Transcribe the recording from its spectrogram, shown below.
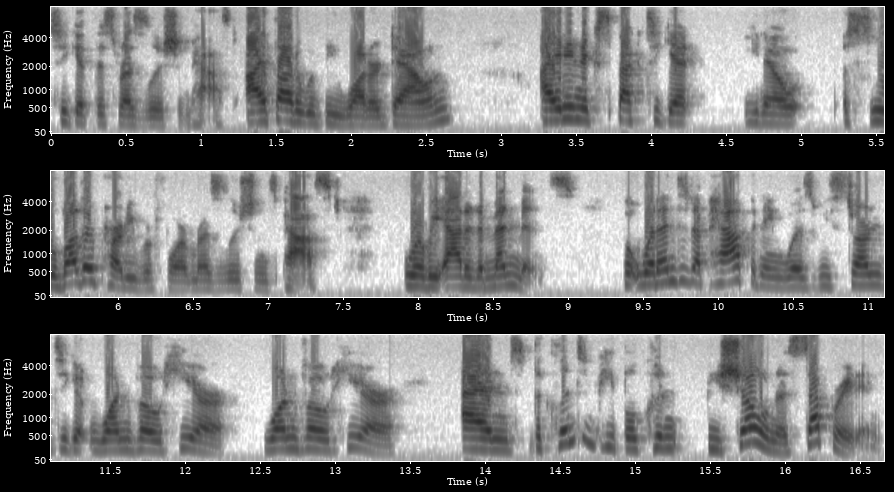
to get this resolution passed i thought it would be watered down i didn't expect to get you know a slew of other party reform resolutions passed where we added amendments but what ended up happening was we started to get one vote here, one vote here, and the Clinton people couldn't be shown as separating.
